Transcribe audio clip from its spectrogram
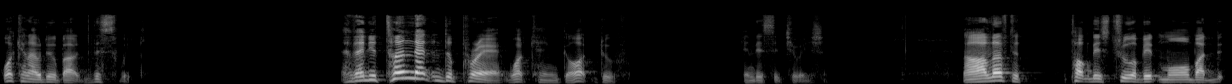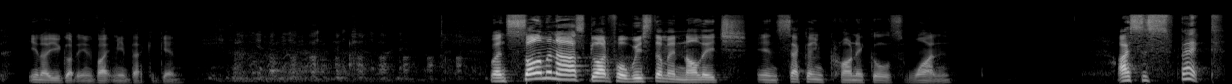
What can I do about it this week? And then you turn that into prayer. What can God do in this situation? Now, I love to talk this through a bit more, but you know, you got to invite me back again. when Solomon asked God for wisdom and knowledge in Second Chronicles 1, I suspect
